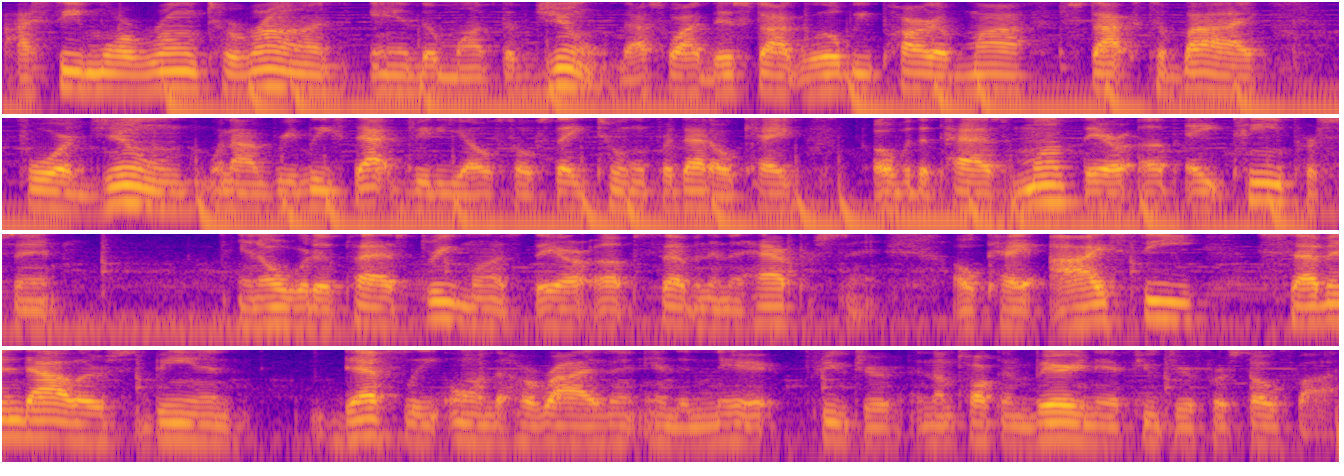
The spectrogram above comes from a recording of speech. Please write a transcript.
I see more room to run in the month of June. That's why this stock will be part of my stocks to buy for June when I release that video, so stay tuned for that, okay? Over the past month, they're up 18% and over the past three months they are up seven and a half percent okay i see seven dollars being definitely on the horizon in the near future and i'm talking very near future for sofi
